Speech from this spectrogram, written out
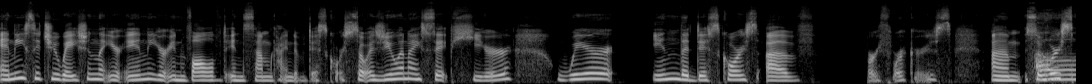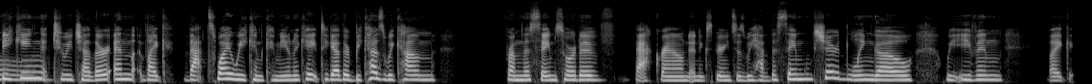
any situation that you're in you're involved in some kind of discourse so as you and i sit here we're in the discourse of birth workers um, so we're Oh. speaking to each other and like that's why we can communicate together because we come from the same sort of background and experiences we have the same shared lingo we even like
